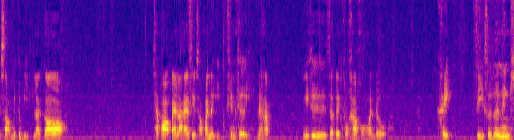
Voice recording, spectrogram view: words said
7.2 เมกะบิต แล้วก็ เฉพาะ 852,001 อีกเช่นเคยนะครับ นี่คือสเปคคร่าวๆของ Mondo คลิก 401Q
